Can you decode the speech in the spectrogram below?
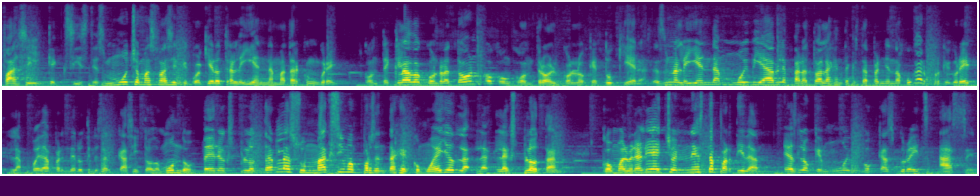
fácil que existe. Es mucho más fácil que cualquier otra leyenda. Matar con Great. Con teclado, con ratón o con control. Con lo que tú quieras. Es una leyenda muy viable para toda la gente que está aprendiendo a jugar. Porque Great la puede aprender a utilizar casi todo mundo. Pero explotarla a su máximo porcentaje como ellos la, explotan. Como Alberali ha hecho en esta partida, es lo que muy pocas Greats hacen.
